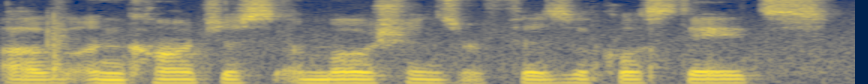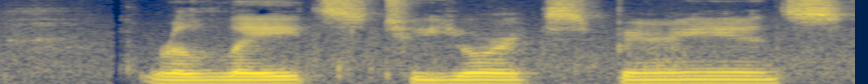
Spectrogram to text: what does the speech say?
of unconscious emotions or physical states relates to your experience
